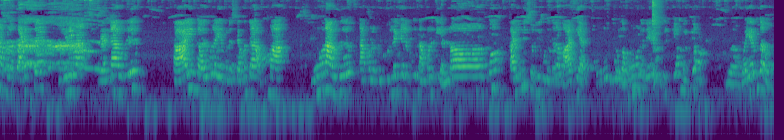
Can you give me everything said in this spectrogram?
நம்மளை படைத்த இறைவன் ரெண்டாவது தாயின் கருவில் இருக்கிற செவந்த அம்மா மூணாவது நம்மளுக்கு பிள்ளைங்களுக்கு நம்மளுக்கு எல்லாருக்கும் கல்வி சொல்லி கொடுக்குற வாத்தியார். இவங்க மூணு பேரும் முக்கியம் முக்கியம் உயர்ந்தவங்க.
